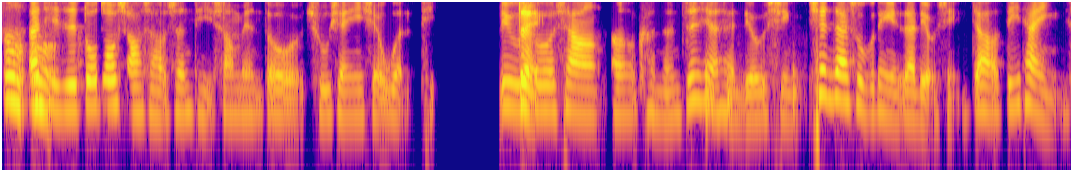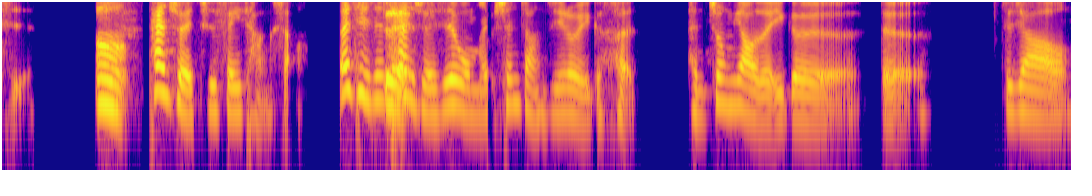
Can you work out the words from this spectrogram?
嗯，那其实多多少少身体上面都有出现一些问题，例如说像，对呃，可能之前很流行，现在说不定也在流行，叫低碳饮食。嗯，碳水吃非常少。那其实碳水是我们生长肌肉一个很很重要的一个的，这叫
